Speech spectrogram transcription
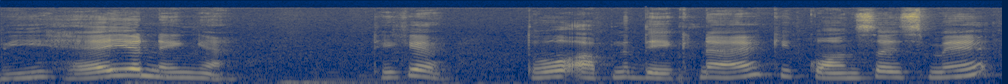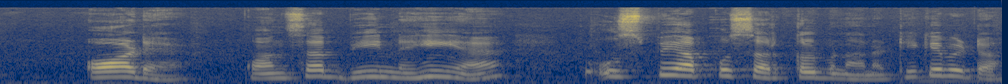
बी है या नहीं है ठीक है तो आपने देखना है कि कौन सा इसमें ऑड है कौन सा भी नहीं है तो उस पर आपको सर्कल बनाना ठीक है बेटा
